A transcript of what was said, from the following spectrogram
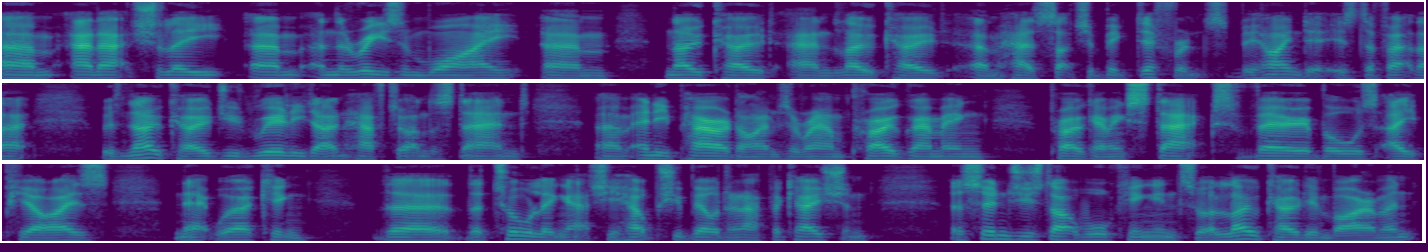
Um, and actually, um, and the reason why um, no code and low code um, has such a big difference behind it is the fact that with no code, you really don't have to understand um, any paradigms around programming, programming stacks, variables, APIs, networking. The the tooling actually helps you build an application. As soon as you start walking into a low code environment,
